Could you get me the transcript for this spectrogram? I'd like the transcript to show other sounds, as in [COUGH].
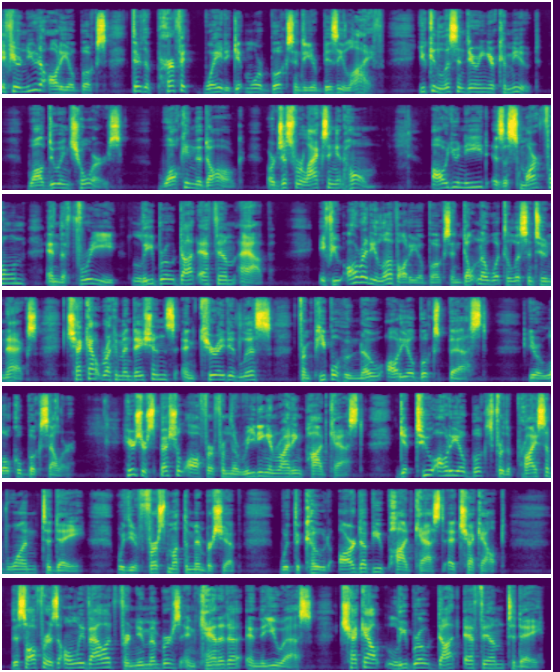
If you're new to audiobooks, they're the perfect way to get more books into your busy life. You can listen during your commute, while doing chores, walking the dog, or just relaxing at home. All you need is a smartphone and the free Libro.fm app. If you already love audiobooks and don't know what to listen to next, check out recommendations and curated lists from people who know audiobooks best, your local bookseller. Here's your special offer from the Reading and Writing Podcast. Get two audiobooks for the price of one today with your first month of membership with the code RW Podcast at checkout. This offer is only valid for new members in Canada and the US. Check out Libro.fm today.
